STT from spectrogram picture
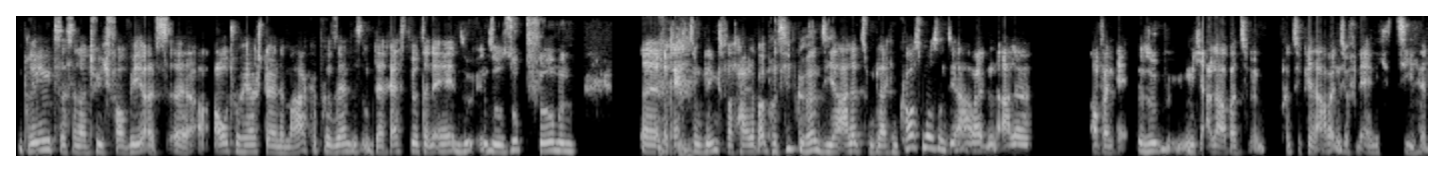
bringt, dass er natürlich VW als äh, autoherstellende Marke präsent ist und der Rest wird dann eher in so, in so Subfirmen äh, rechts und links verteilt. Aber im Prinzip gehören sie ja alle zum gleichen Kosmos und sie arbeiten alle auf ein, also nicht alle, aber prinzipiell arbeiten sie auf ein ähnliches Ziel hin.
